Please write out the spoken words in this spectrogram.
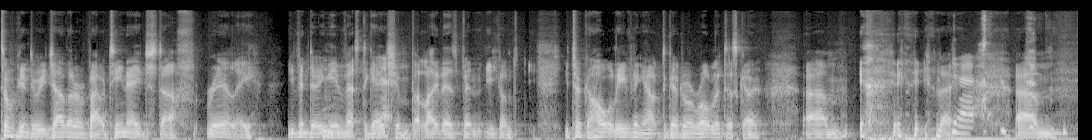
talking to each other about teenage stuff. Really, you've been doing the investigation, but like, there's been you gone, you took a whole evening out to go to a roller disco. Um, you know, Yeah. um,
